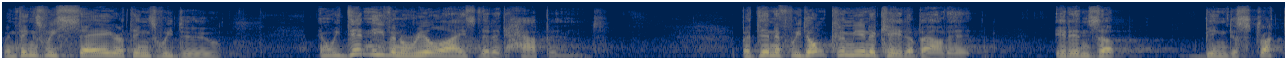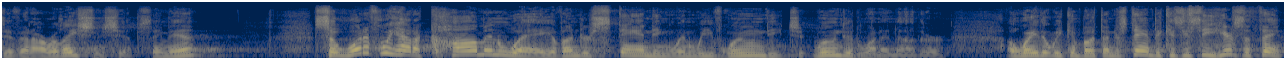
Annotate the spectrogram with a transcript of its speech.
when things we say or things we do, and we didn't even realize that it happened. But then if we don't communicate about it, it ends up being destructive in our relationships. Amen? So, what if we had a common way of understanding when we've wound each, wounded one another, a way that we can both understand? Because you see, here's the thing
